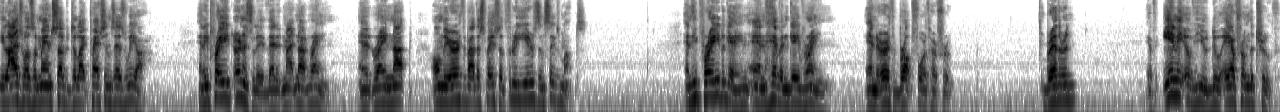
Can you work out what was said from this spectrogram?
Elijah was a man subject to like passions as we are, and he prayed earnestly that it might not rain, and it rained not on the earth by the space of three years and six months. And he prayed again, and heaven gave rain, and the earth brought forth her fruit. Brethren, if any of you do err from the truth,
